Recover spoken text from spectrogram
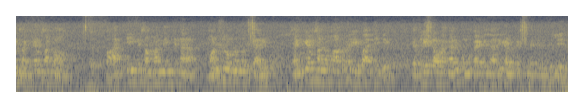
ఈ మధ్యాహ్న సంఘం పార్టీకి సంబంధించిన మనుషులు ఉండొచ్చు కానీ సంక్షేమ సంఘం మాత్రం ఏ పార్టీకి ఎఫిలియేట్ అవ్వడం కానీ కుమ్మకాయటం కానీ ఎక్కడ పెట్టిన దగ్గర నుంచి లేదు.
